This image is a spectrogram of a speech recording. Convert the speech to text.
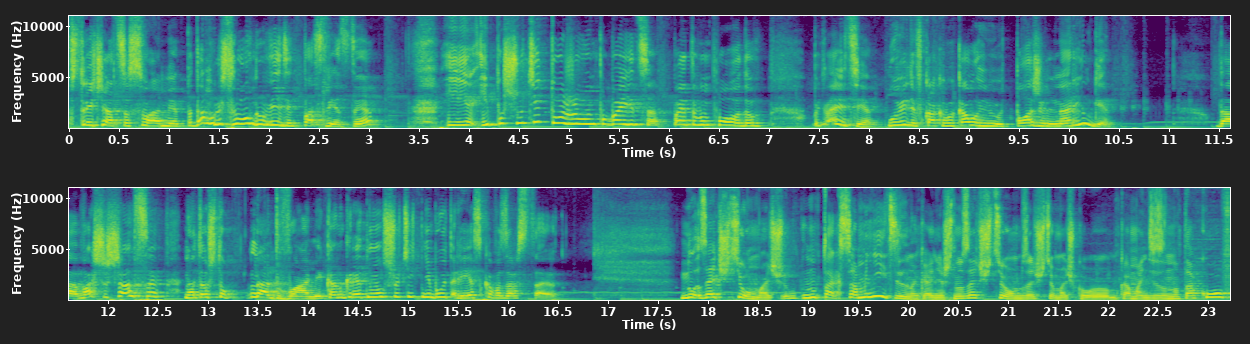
Встречаться с вами, потому что он увидит последствия. И, и пошутить тоже он побоится по этому поводу. Понимаете, увидев, как вы кого-нибудь положили на ринге, да, ваши шансы на то, что над вами конкретно он шутить не будет, резко возрастают. Ну, зачтем матч. Ну, так, сомнительно, конечно, но зачтем. Зачтем очко команде знатоков.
